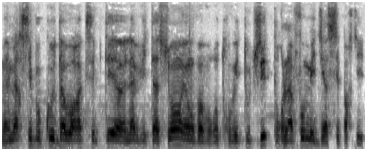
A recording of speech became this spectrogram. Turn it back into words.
Ben, merci beaucoup d'avoir accepté euh, l'invitation et on va vous retrouver tout de suite pour l'info média. C'est parti.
